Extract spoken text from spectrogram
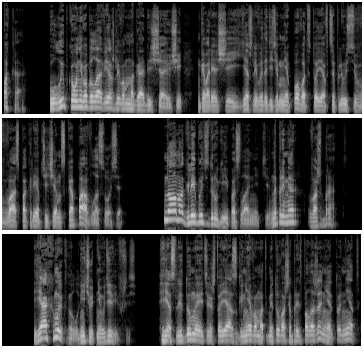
Пока. Улыбка у него была вежливо многообещающей, говорящей, если вы дадите мне повод, то я вцеплюсь в вас покрепче, чем скопа в лососе. Но могли быть другие посланники, например, ваш брат. Я хмыкнул, ничуть не удивившись. «Если думаете, что я с гневом отмету ваше предположение, то нет,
